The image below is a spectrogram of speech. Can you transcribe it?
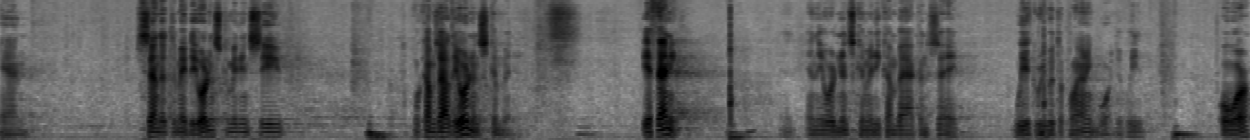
and send it to maybe the ordinance committee and see what comes out of the ordinance committee, if any? And the ordinance committee come back and say, we agree with the planning board that we, or,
